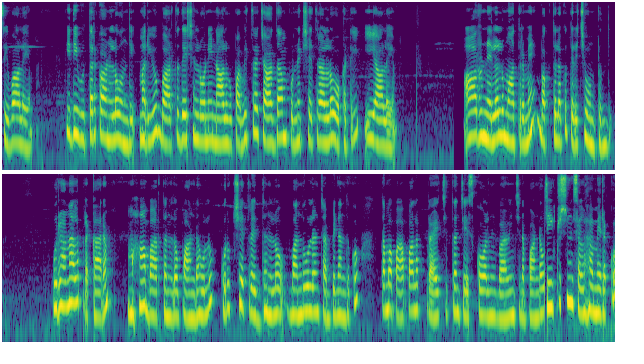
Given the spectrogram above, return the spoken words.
శివాలయం. ఇది ఉత్తరాఖండ్లో ఉంది. మరియు భారతదేశంలోని నాలుగు పవిత్ర చార్ధామ్ పుణ్యక్షేత్రాల్లో ఒకటి ఈ ఆలయం. ఆరు నెలలు మాత్రమే భక్తులకు తెరిచి ఉంటుంది. పురాణాల ప్రకారం మహాభారతంలో పాండవులు కురుక్షేత్ర యుద్ధంలో బంధువులను చంపినందుకు తమ పాపాలకు ప్రాయశ్చిత్తం చేసుకోవాలని భావించిన పాండవులు శ్రీకృష్ణుని సలహా మేరకు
